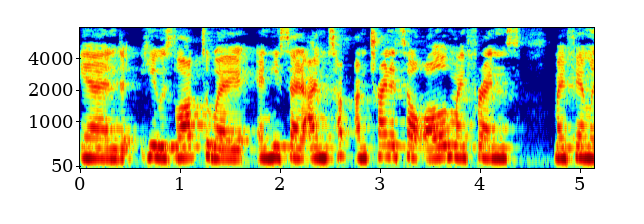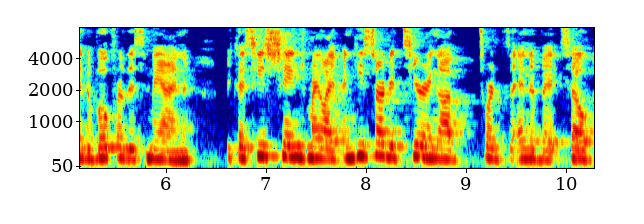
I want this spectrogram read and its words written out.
And he was locked away. And he said, I'm, t- I'm trying to tell all of my friends, my family to vote for this man because he's changed my life. And he started tearing up towards the end of it. So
